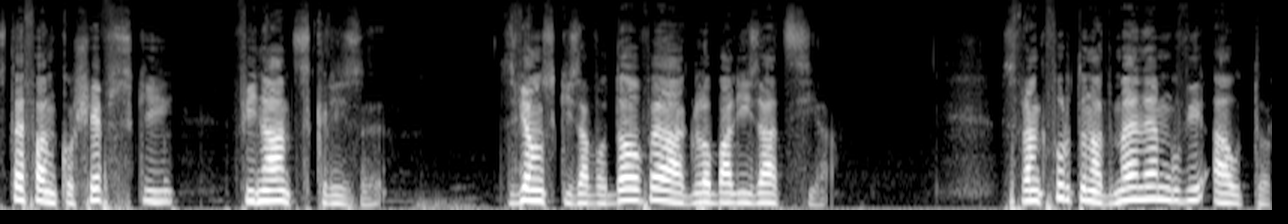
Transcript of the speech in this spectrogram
Stefan Kosiewski, Finanskryzy. Związki zawodowe, a globalizacja. Z Frankfurtu nad Menem mówi autor.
